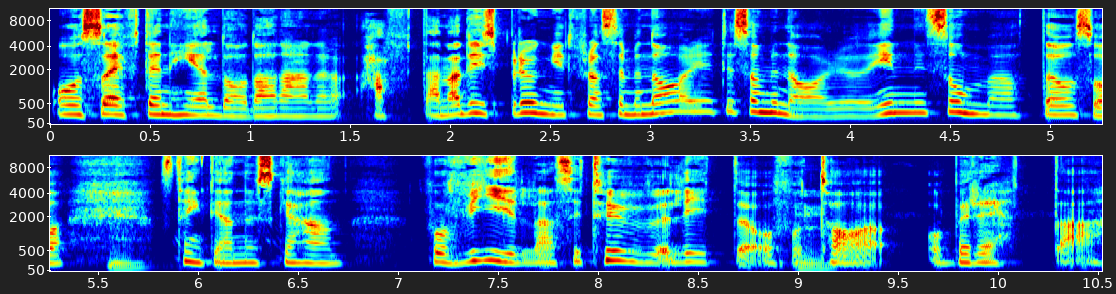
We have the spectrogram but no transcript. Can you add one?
Och så efter en hel dag då hade han haft, han hade ju sprungit från seminarium till seminarium, in i Zoom-möte och så. Mm. Så tänkte jag nu ska han få vila sitt huvud lite och få Mm. ta och berätta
